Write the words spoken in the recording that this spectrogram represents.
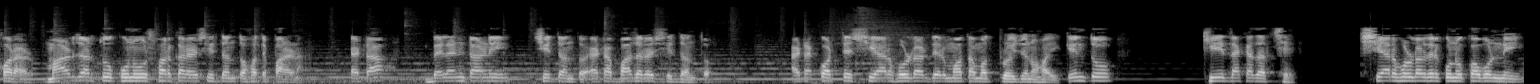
করার। মার্জার তো কোনো সরকারের সিদ্ধান্ত হতে পারে না। এটা ব্যালেন্টার্নি সিদ্ধান্ত, এটা বাজারের সিদ্ধান্ত। এটা করতে শেয়ার হোল্ডারদের মতামত প্রয়োজন হয়। কিন্তু কি দেখা যাচ্ছে? শেয়ার হোল্ডারদের কোনো খবর নেই।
